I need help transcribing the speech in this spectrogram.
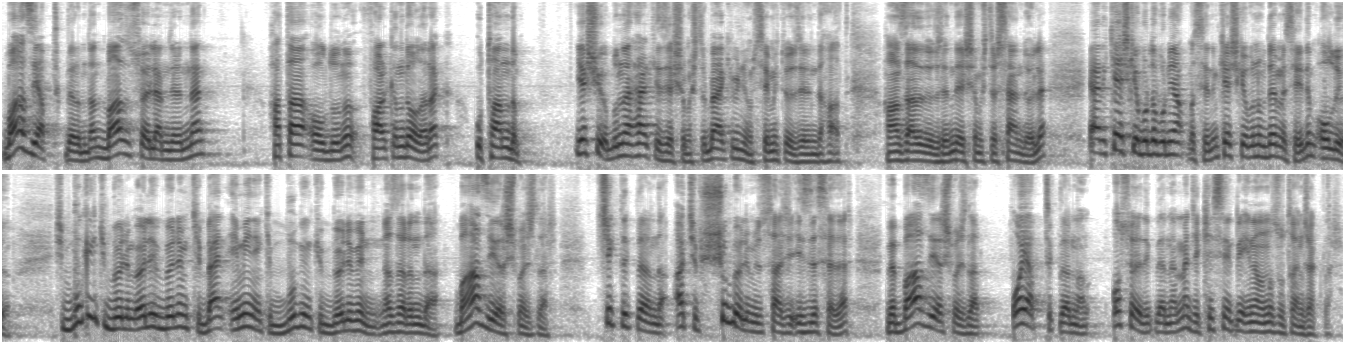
bazı yaptıklarımdan, bazı söylemlerinden hata olduğunu farkında olarak utandım. Yaşıyor. Bunlar herkes yaşamıştır. Belki bilmiyorum Semih de üzerinde, Hanzade de yaşamıştır. Sen de öyle. Yani keşke burada bunu yapmasaydım, keşke bunu demeseydim oluyor. Şimdi bugünkü bölüm öyle bir bölüm ki ben eminim ki bugünkü bölümün nazarında bazı yarışmacılar çıktıklarında açıp şu bölümü sadece izleseler ve bazı yarışmacılar o yaptıklarından, o söylediklerinden bence kesinlikle inanılmaz utanacaklar.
